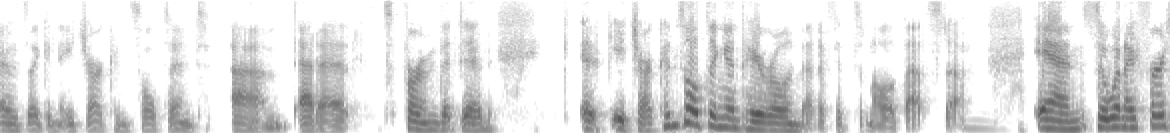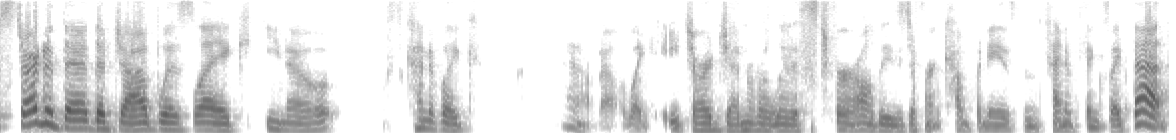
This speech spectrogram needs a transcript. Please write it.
I was like an HR consultant um, at a firm that did HR consulting and payroll and benefits and all of that stuff. Mm. And so when I first started there, the job was like, you know, it's kind of like I don't know, like HR generalist for all these different companies and kind of things like that.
